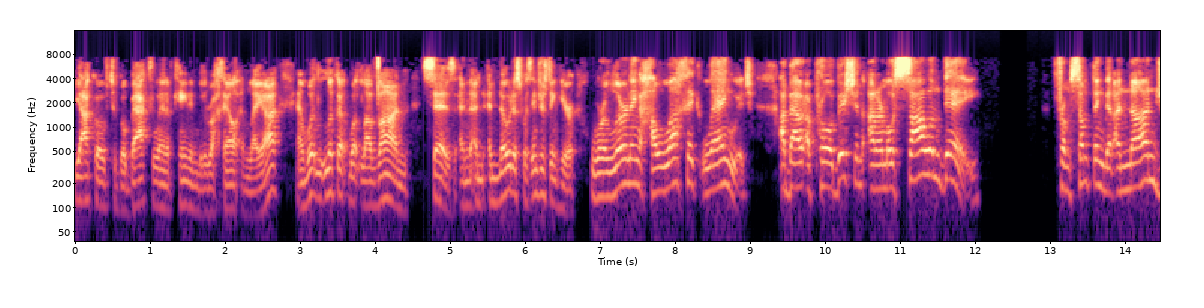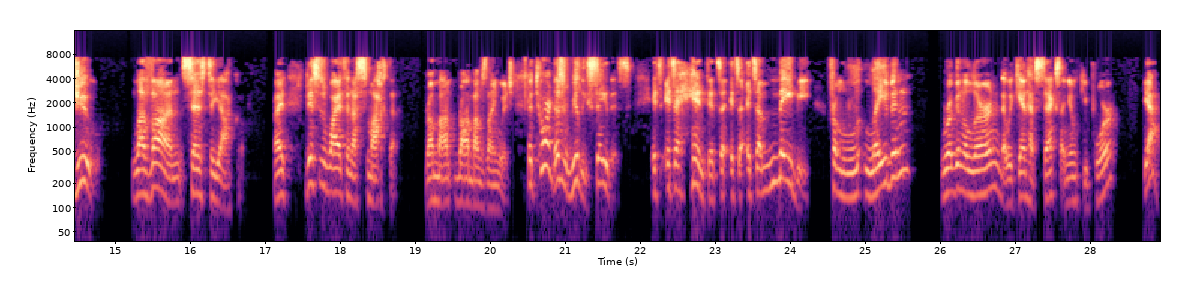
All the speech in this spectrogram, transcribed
Yaakov to go back to the land of Canaan with Rachel and Leah. And what, look at what Lavan says, and, and, and notice what's interesting here. We're learning halachic language about a prohibition on our most solemn day from something that a non-Jew, Lavan, says to Yaakov. Right? This is why it's an asmachta. Rambam, Rambam's language. The Torah doesn't really say this. It's, it's a hint. It's a, it's a, it's a maybe. From Laban, we're going to learn that we can't have sex on Yom Kippur. Yeah.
